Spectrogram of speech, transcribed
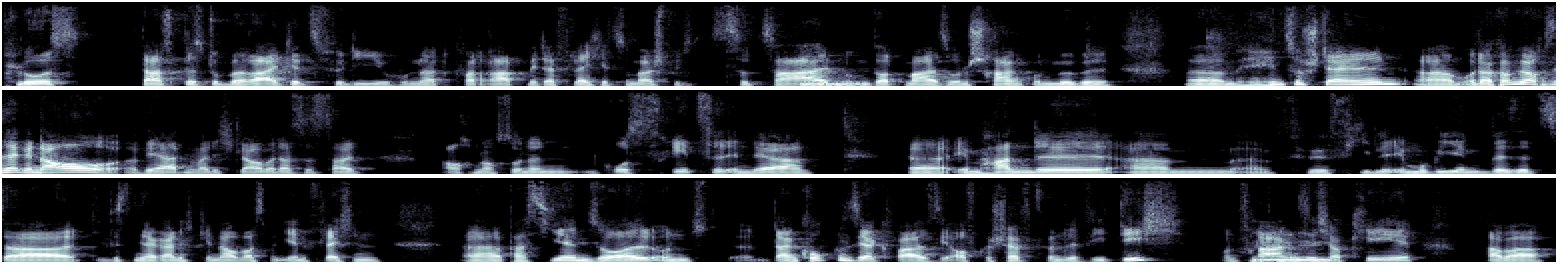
plus das bist du bereit jetzt für die 100 Quadratmeter Fläche zum Beispiel zu zahlen, mhm. um dort mal so einen Schrank und Möbel ähm, hinzustellen. Ähm, oder können wir auch sehr genau werden, weil ich glaube, das ist halt auch noch so ein großes Rätsel in der äh, im Handel ähm, für viele Immobilienbesitzer. Die wissen ja gar nicht genau, was mit ihren Flächen äh, passieren soll. Und dann gucken sie ja quasi auf Geschäftsmodelle wie dich und fragen mhm. sich, okay, aber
